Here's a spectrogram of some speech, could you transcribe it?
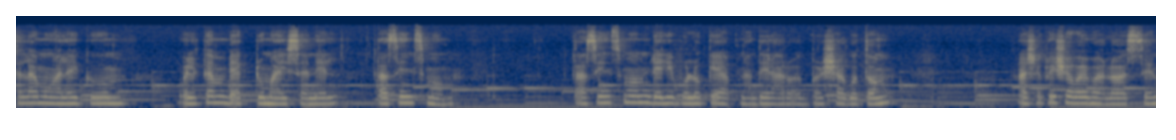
আসসালামু আলাইকুম। Welcome back to my channel Tasin's mom. Tasin's mom daily ব্লকে আপনাদের আরও একবার স্বাগতম। আশা করি সবাই ভালো আছেন।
